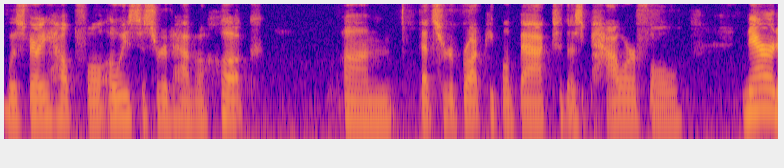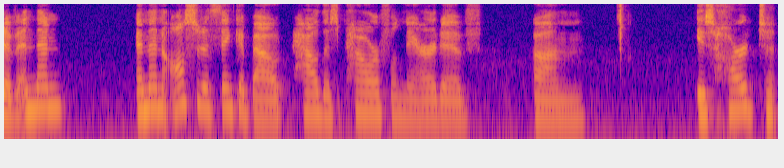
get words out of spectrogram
was very helpful always to sort of have a hook um, that sort of brought people back to this powerful narrative. And then and then also to think about how this powerful narrative um, is hard to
